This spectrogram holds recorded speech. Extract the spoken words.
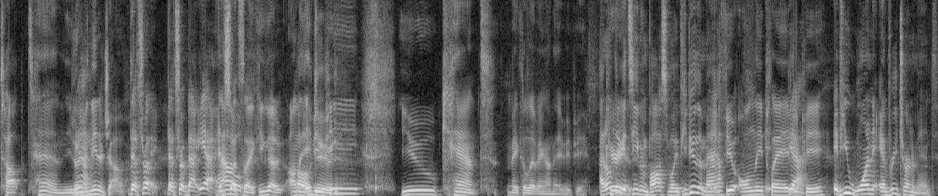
top ten, you don't Yeah. even need a job. That's right. That's right. Back yeah. And now so it's like you got on the Oh, AVP. You can't make a living on the AVP. I don't think it's even possible if you do the math. If you only play yeah, AVP, if you won every tournament.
